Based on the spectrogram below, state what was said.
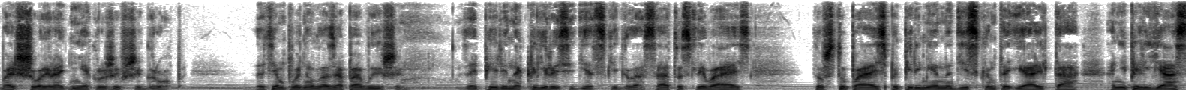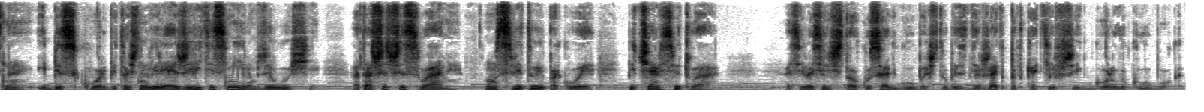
большой родни, окруживший гроб. Затем поднял глаза повыше. Запели на клиросе детские голоса, то сливаясь, то вступаясь попеременно дисконта и альта. Они пели ясно и без скорби, точно уверяя, живите с миром, живущие, отошедшие с вами, он свету и покое, Печаль светла. Василий Васильевич стал кусать губы, чтобы сдержать подкативший к горлу клубок.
